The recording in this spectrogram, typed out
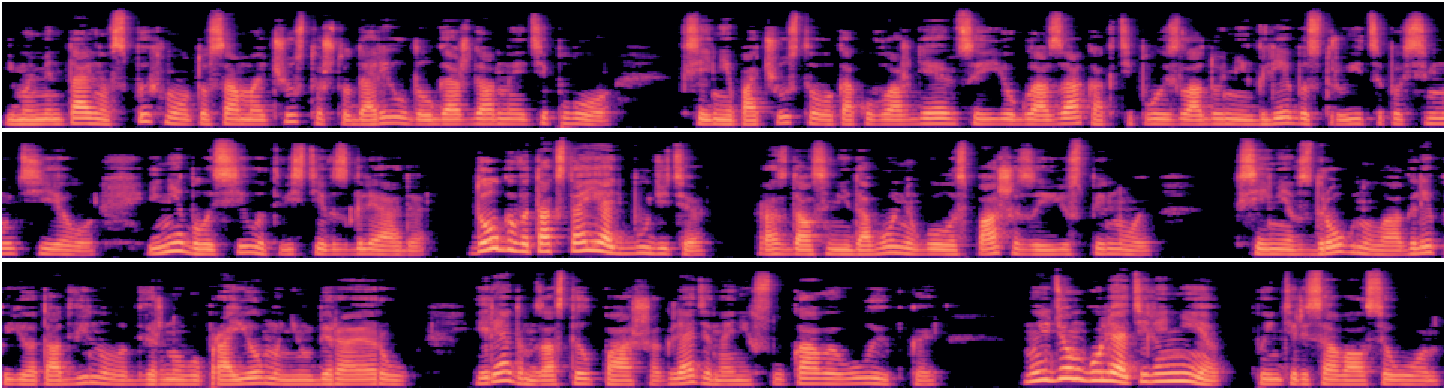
И моментально вспыхнуло то самое чувство, что дарило долгожданное тепло. Ксения почувствовала, как увлажняются ее глаза, как тепло из ладони Глеба струится по всему телу, и не было сил отвести взгляда. «Долго вы так стоять будете?» – раздался недовольный голос Паши за ее спиной – Ксения вздрогнула, а Глеб ее отодвинул от дверного проема, не убирая рук. И рядом застыл Паша, глядя на них с лукавой улыбкой. «Мы идем гулять или нет?» – поинтересовался он.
